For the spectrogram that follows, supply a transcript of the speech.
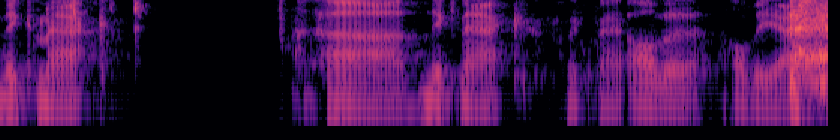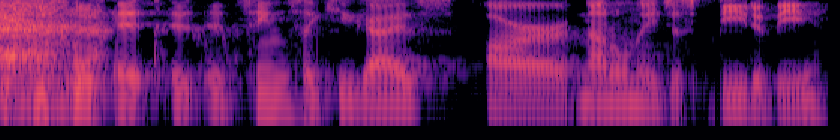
MikMak, uh, Knickknack, all the all the apps. It, it, it seems like you guys are not only just B two B,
